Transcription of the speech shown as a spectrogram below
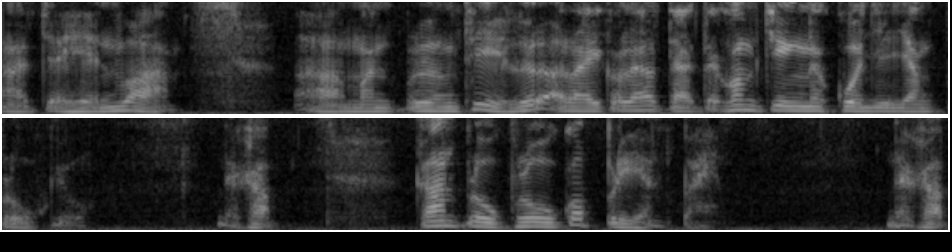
อาจจะเห็นว่ามันเปลืองที่หรืออะไรก็แล้ว แต่แต่ความจริงนะควรจะยังปลูกอยู่นะครับ การปลูกพลูก็เปลี่ยนไปนะครับ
